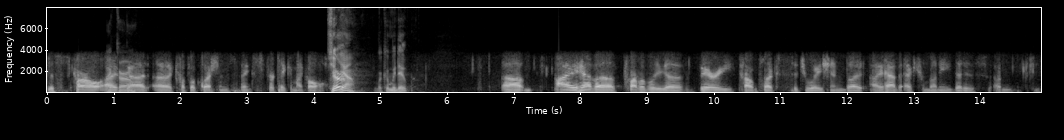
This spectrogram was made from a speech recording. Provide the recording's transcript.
This is Carl. Hi, I've Carl. got a couple of questions. Thanks for taking my call. Sure. Yeah. What can we do? Um, I have a probably a very complex situation, but I have extra money that is um, is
